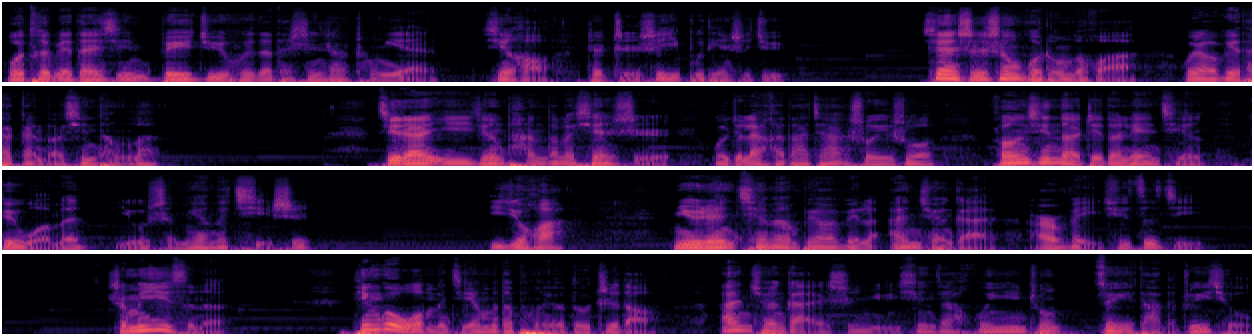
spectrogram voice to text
我特别担心悲剧会在他身上重演。幸好这只是一部电视剧，现实生活中的话，我要为他感到心疼了。既然已经谈到了现实，我就来和大家说一说方心的这段恋情对我们有什么样的启示。一句话。女人千万不要为了安全感而委屈自己，什么意思呢？听过我们节目的朋友都知道，安全感是女性在婚姻中最大的追求。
